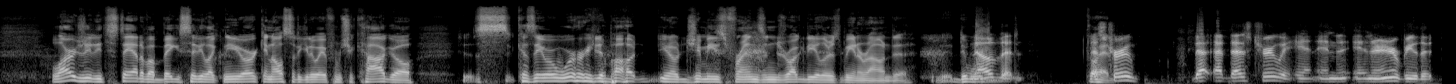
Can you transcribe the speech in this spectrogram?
largely to stay out of a big city like New York and also to get away from Chicago because they were worried about you know Jimmy's friends and drug dealers being around. Uh, did- No, that that's ahead. true. That, that that's true. In, in in an interview that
